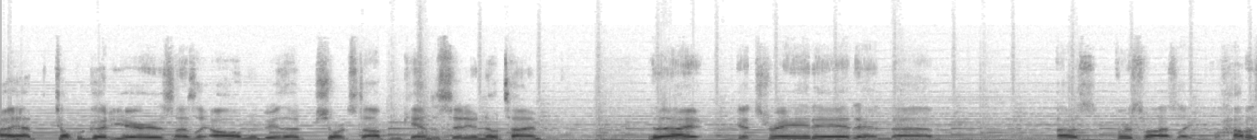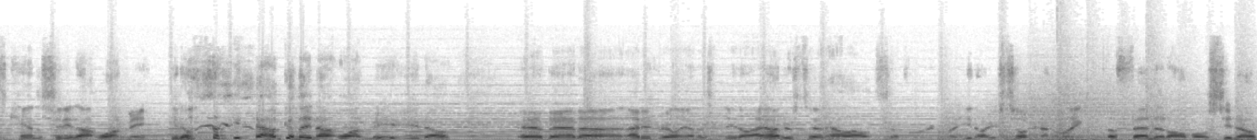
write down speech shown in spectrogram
I had a couple good years, and I was like, oh, I'm to be the shortstop in Kansas City in no time. And then I get traded, and uh, I was first of all, I was like, well, how does Kansas City not want me? You know, how could they not want me? You know, and then uh, I didn't really understand. You know, I understood how all that stuff worked, but you know, you're still kind of like offended almost. You know.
